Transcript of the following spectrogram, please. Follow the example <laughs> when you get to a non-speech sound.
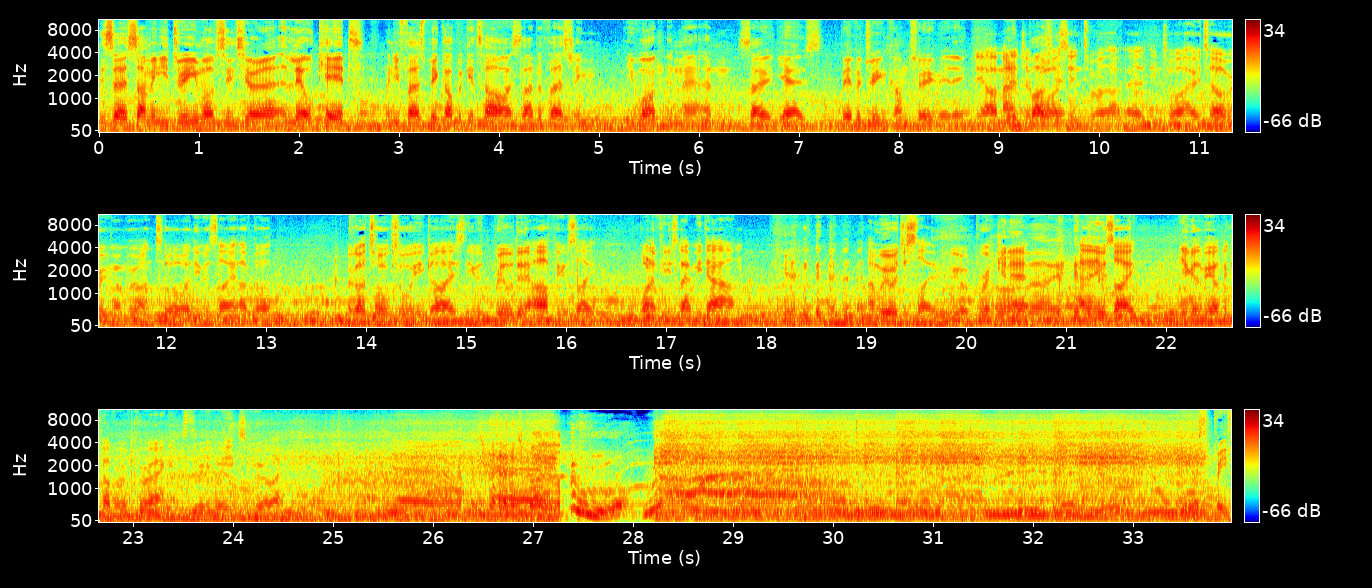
it's uh something you dream of since you're a, a little kid. When you first pick up a guitar, it's like the first thing you want, isn't it? And so yeah, it's a bit of a dream come true, really. Yeah, our manager brought us into our, uh, into our hotel room when we were on tour, and he was like, "I've got, I've got to talk to all you guys." And he was building it up. He was like, "One of you's let me down," <laughs> and we were just like, we were bricking Oh, it. no. And then he was like, "You're going to be on the cover of Kerrang in three weeks," and we were like, "Yeah." <laughs>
